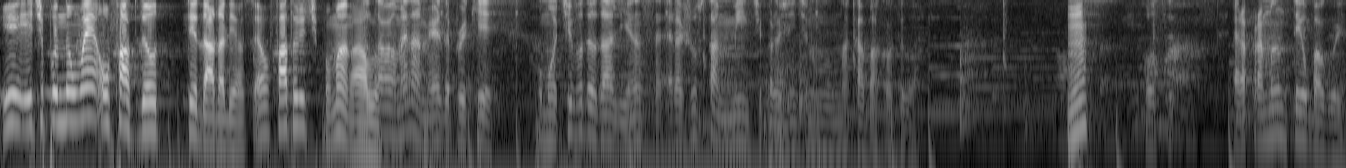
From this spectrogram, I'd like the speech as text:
E, e, tipo, não é o fato de eu ter dado a aliança, é o fato de, tipo, mano. Eu tava mais na merda porque o motivo de eu dar aliança era justamente pra gente não, não acabar com aquilo lá. Hum? Ou se- Era pra manter o bagulho.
